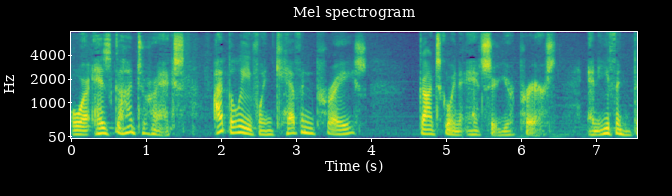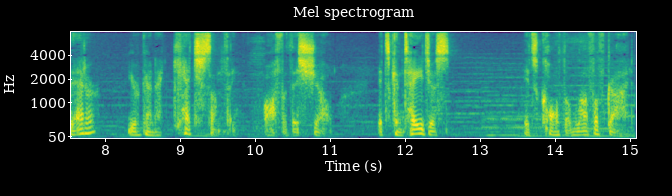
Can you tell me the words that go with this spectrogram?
or as God directs, I believe when Kevin prays, God's going to answer your prayers. And even better, you're going to catch something off of this show. It's contagious. It's called the love of God.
